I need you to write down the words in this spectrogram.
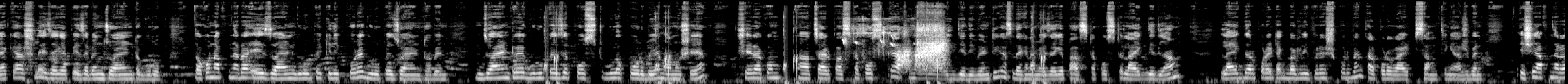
ব্যাকে আসলে এই জায়গায় পেয়ে যাবেন জয়েন্ট গ্রুপ তখন আপনারা এই জয়েন্ট গ্রুপে ক্লিক করে গ্রুপে জয়েন্ট হবেন। জয়েন্ট হয়ে গ্রুপে যে পোস্টগুলো করবে মানুষে, সেরকম চার, পাঁচটা পোস্টে আপনারা লাইক দিয়ে দিবেন, ঠিক আছে? দেখেন আমি এই জায়গায় পাঁচটা পোস্টে লাইক দিয়ে দিলাম। লাইক দেওয়ার পরে এটা একবার রিফ্রেশ করবেন, তারপরে রাইট সামথিংয়ে আসবেন। এসে আপনারা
